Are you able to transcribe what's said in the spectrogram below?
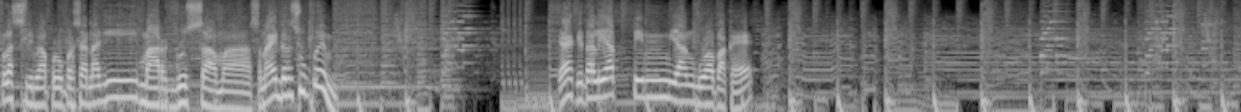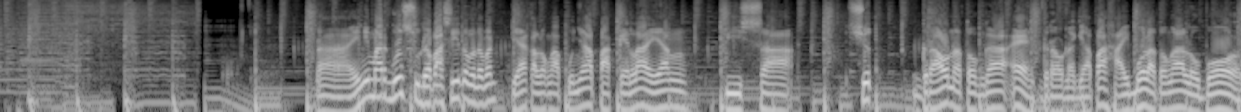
Plus 50% lagi Margus sama Snyder Supreme. Ya kita lihat tim yang gua pakai Nah ini Margus sudah pasti teman-teman. Ya kalau nggak punya pakailah yang bisa shoot ground atau enggak eh ground lagi apa? High ball atau enggak low ball.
